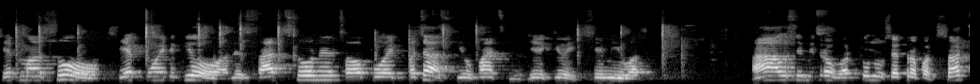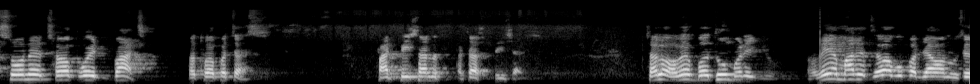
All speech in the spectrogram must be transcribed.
છેદમાં સો, એક પોઈન્ટ કયો અને સાતસો ને છ પોઈન્ટ પચાસ કયો પાંચ કયો? જે કયો સેમી વર્ષ આ આવશે મિત્રો વર્તુળનું ક્ષેત્રફળ. સાતસો ને છ પોઈન્ટ પાંચ અથવા પચાસ. પાંચ પૈસા નથી, પચાસ પૈસા ચાલો, હવે બધું મળી ગયું. હવે મારે જવાબ ઉપર જવાનું છે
